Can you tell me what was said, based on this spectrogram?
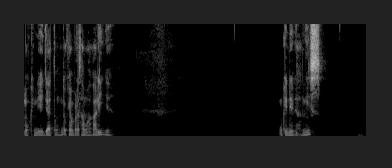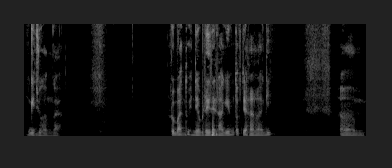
Mungkin dia jatuh untuk yang pertama kalinya. Mungkin dia nangis mungkin juga enggak. Lu bantuin dia berdiri lagi untuk jalan lagi. Um,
